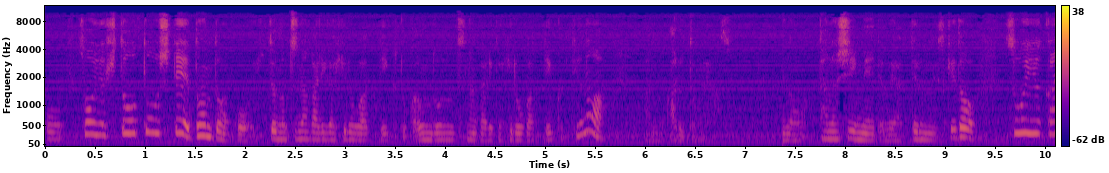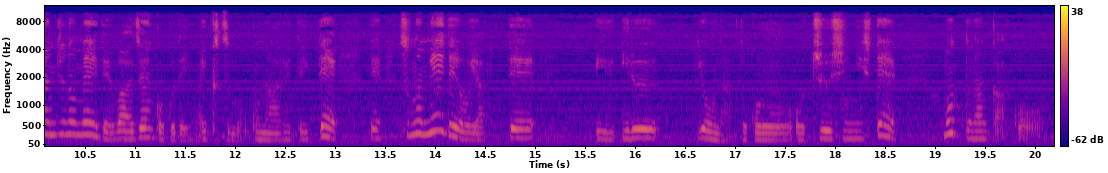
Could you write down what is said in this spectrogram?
こうそういう人を通してどんどんこう人のつながりが広がっていくとか運動のつながりが広がっていくっていうのはあのあると思います。の楽しいメーデをやってるんですけどそういう感じのメーデは全国で今いくつも行われていてでそのメーデをやっているようなところを中心にしてもっとなんかこう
